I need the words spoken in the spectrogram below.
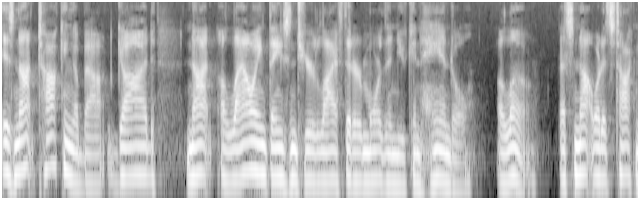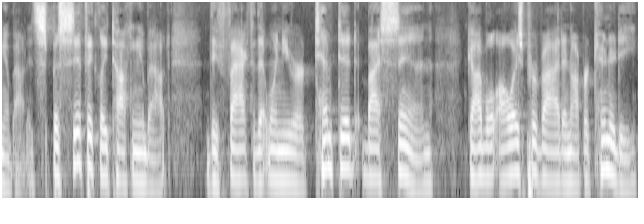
is not talking about God not allowing things into your life that are more than you can handle alone. That's not what it's talking about. It's specifically talking about the fact that when you are tempted by sin, God will always provide an opportunity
